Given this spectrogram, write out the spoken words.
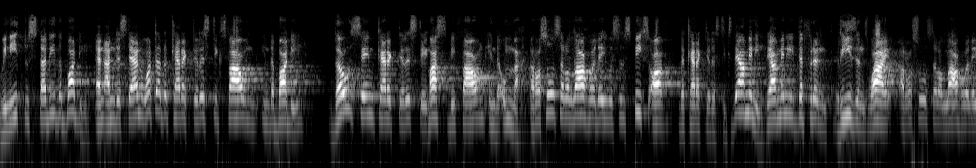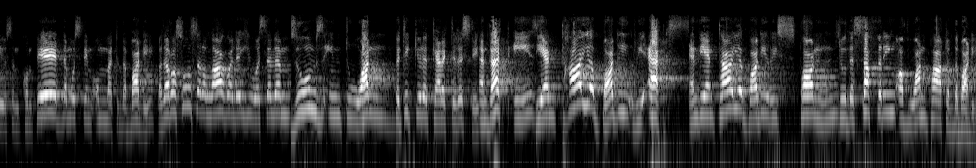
we need to study the body and understand what are the characteristics found in the body those same characteristics must be found in the ummah. Rasul sallallahu speaks of the characteristics. There are many. There are many different reasons why Rasul sallallahu compared the Muslim ummah to the body. But the Rasul sallallahu zooms into one particular characteristic, and that is the entire body reacts and the entire body responds to the suffering of one part of the body.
